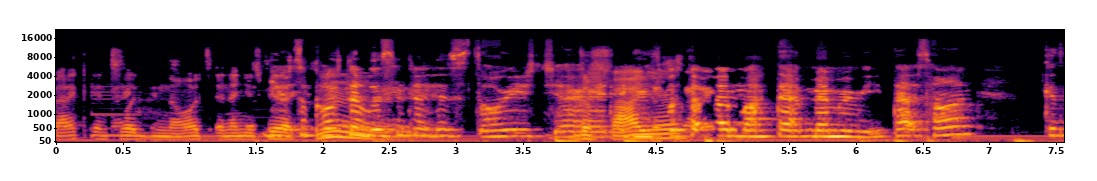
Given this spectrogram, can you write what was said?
back into like the notes and then just be You're like, supposed to "Hmm, listen to his stories, Jared. and fire- You're supposed to unlock that memory. That song. Cause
